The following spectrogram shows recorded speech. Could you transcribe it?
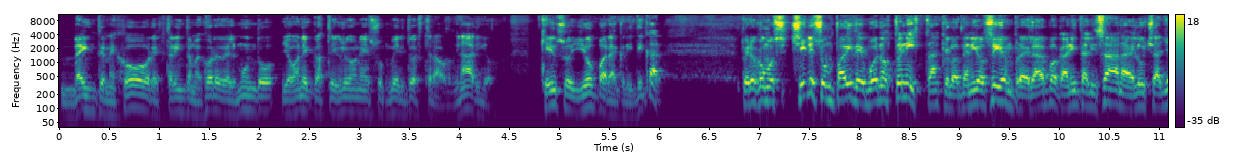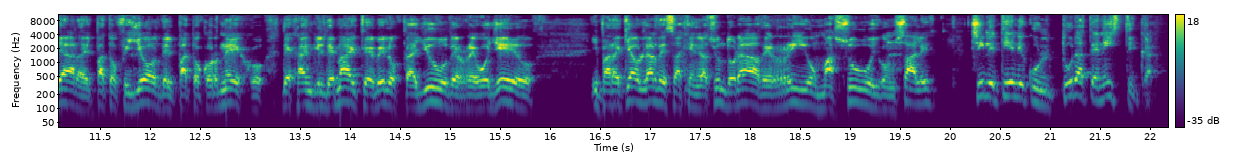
20 mejores, 30 mejores del mundo, Giovanni Castiglione es un mérito extraordinario. ¿Quién soy yo para criticar? Pero como Chile es un país de buenos tenistas, que lo ha tenido siempre, de la época Anita Lizana, de Lucha Yara, del Pato Fillón, del Pato Cornejo, de Hangil de Maite, de Velos Cayú, de Rebolledo, y para qué hablar de esa generación dorada de Ríos, Mazú y González, Chile tiene cultura tenística.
